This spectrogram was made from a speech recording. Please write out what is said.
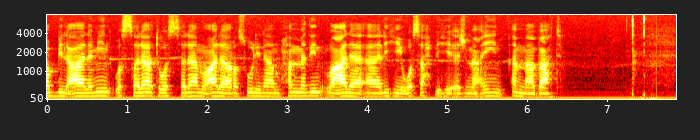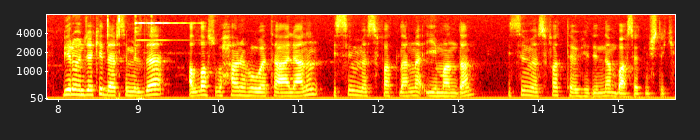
رب العالمين والصلاة والسلام على رسولنا محمد وعلى آله وصحبه أجمعين. أما بعد. Bir önceki dersimizde Allah Subhanahu ve Taala'nın isim ve sıfatlarına imandan, isim ve sıfat tevhidinden bahsetmiştik.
